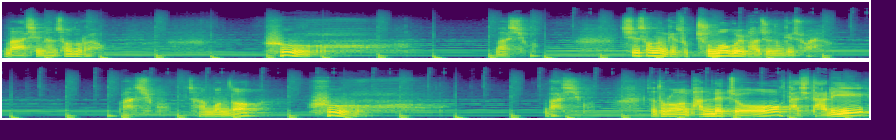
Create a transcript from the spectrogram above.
마시면서 돌아오고. 후 마시고. 시선은 계속 주먹을 봐주는 게 좋아요. 마시고. 자, 한 번 더. 후 마시고 자 돌아오면 반대쪽 다시 다리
